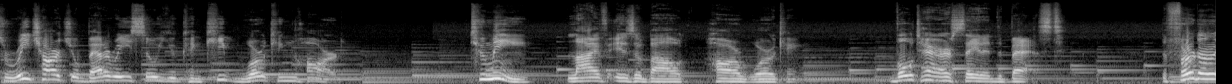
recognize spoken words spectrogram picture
to recharge your battery so you can keep working hard. To me, life is about hard working. Voltaire said it the best. The further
